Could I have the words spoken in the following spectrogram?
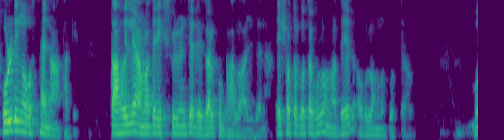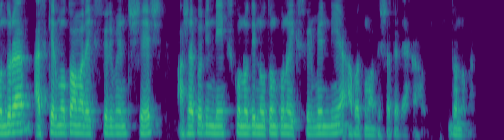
ফোল্ডিং অবস্থায় না থাকে, তাহলে আমাদের এক্সপেরিমেন্টের রেজাল্ট খুব ভালো আসবে না। এই সতর্কতাগুলো আমাদের অবলম্বন করতে হবে। বন্ধুরা, আজকের মতো আমার এক্সপেরিমেন্ট শেষ। আশা করি নেক্সট কোনো দিন নতুন কোনো এক্সপেরিমেন্ট নিয়ে আবার তোমাদের সাথে দেখা হবে। ধন্যবাদ।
